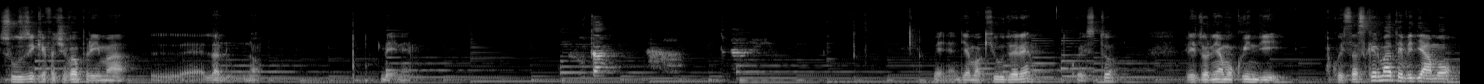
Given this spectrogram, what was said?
Susi che faceva prima l'alunno. Bene. Bene, andiamo a chiudere questo. Ritorniamo quindi a questa schermata e vediamo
